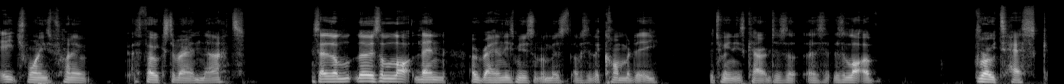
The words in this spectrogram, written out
each one is kind of focused around that. So there's a, there's a lot then around these music numbers. Obviously, the comedy between these characters. Uh, there's, there's a lot of grotesque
